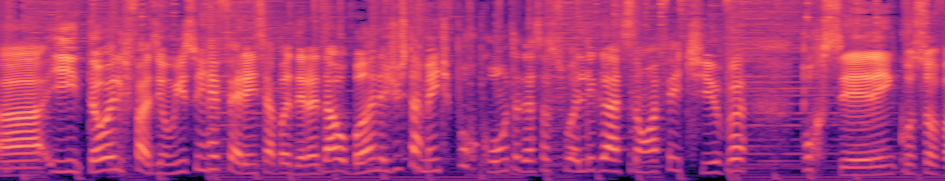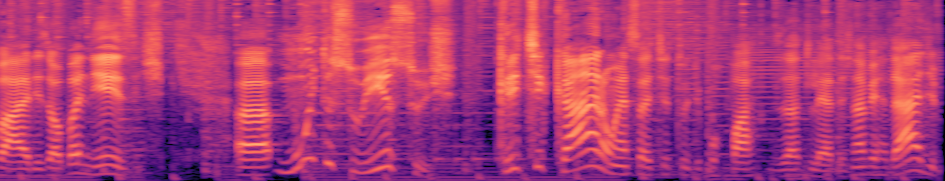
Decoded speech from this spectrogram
Uh, e então eles faziam isso em referência à bandeira da Albânia, justamente por conta dessa sua ligação afetiva por serem kosovares albaneses. Uh, muitos suíços criticaram essa atitude por parte dos atletas. Na verdade,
